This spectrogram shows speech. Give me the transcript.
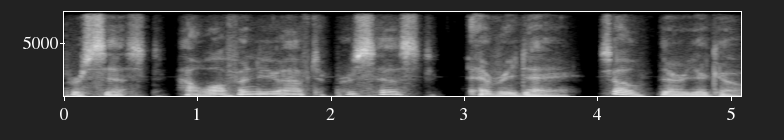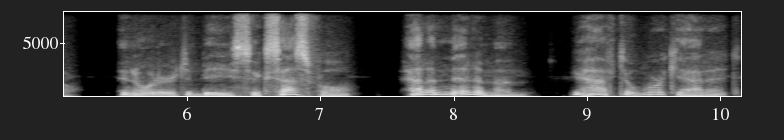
persist. How often do you have to persist? Every day. So there you go. In order to be successful, at a minimum, you have to work at it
